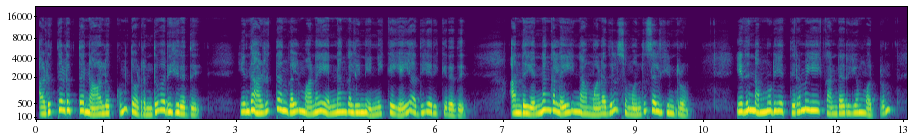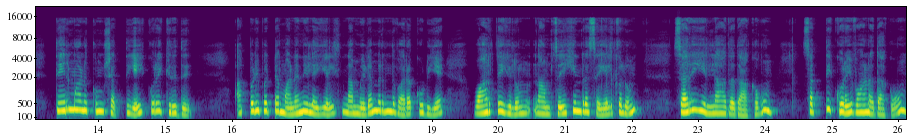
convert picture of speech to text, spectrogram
அடுத்தடுத்த நாளுக்கும் தொடர்ந்து வருகிறது. இந்த அழுத்தங்கள் மன எண்ணங்களின் எண்ணிக்கையை அதிகரிக்கிறது. அந்த எண்ணங்களை நாம் மனதில் சுமந்து செல்கின்றோம். இது நம்முடைய திறமையை கண்டறியும் மற்றும் தீர்மானிக்கும் சக்தியை குறைக்கிறது. அப்படிப்பட்ட மனநிலையில் நம்மிடமிருந்து வரக்கூடிய வார்த்தைகளும் நாம் செய்கின்ற செயல்களும் சரியில்லாததாகவும் சக்தி குறைவானதாகவும்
